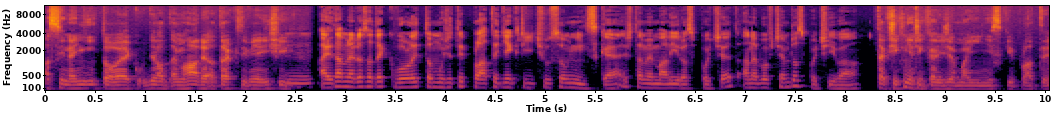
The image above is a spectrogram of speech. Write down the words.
asi není to, jak udělat MHD atraktivnější. A je tam nedostatek kvůli tomu, že ty platy těch řidičů jsou nízké, že tam je malý rozpočet, anebo v čem to spočívá? Tak všichni říkají, že mají nízký platy.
